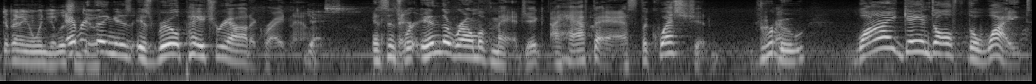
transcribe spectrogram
Depending on when you listen everything is is real patriotic right now. Yes. And since we're in the realm of magic, I have to ask the question, Drew, why Gandalf the White,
